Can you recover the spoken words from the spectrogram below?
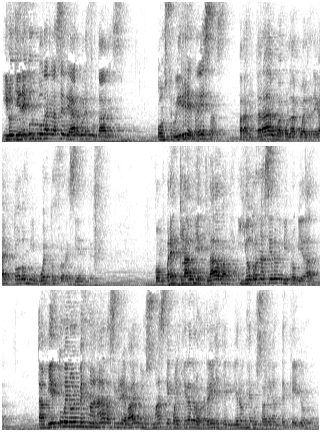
y los llené con toda clase de árboles frutales. Construí represas para juntar agua con la cual regar todos mis huertos florecientes. Compré esclavos y esclavas y otros nacieron en mi propiedad. También tuve enormes manadas y rebaños más que cualquiera de los reyes que vivieron en Jerusalén antes que yo.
